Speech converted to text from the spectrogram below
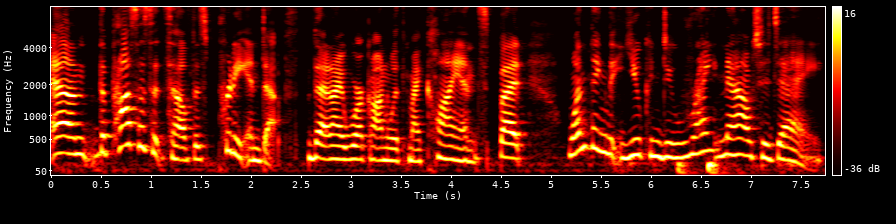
And the process itself is pretty in depth that I work on with my clients. But one thing that you can do right now today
